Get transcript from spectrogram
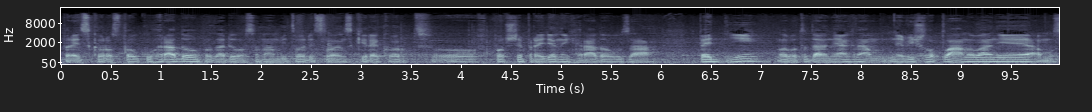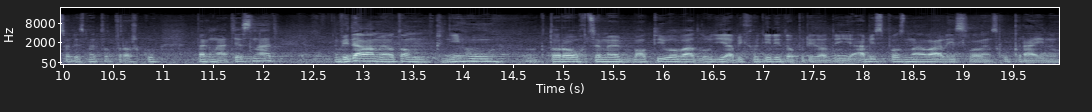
prejsť skoro stovku hradov, podarilo sa nám vytvoriť slovenský rekord v počte prejdených hradov za 5 dní, lebo teda nejak nám nevyšlo plánovanie a museli sme to trošku tak natesnať. Vydávame o tom knihu, ktorou chceme motivovať ľudí, aby chodili do prírody, aby spoznávali slovenskú krajinu,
